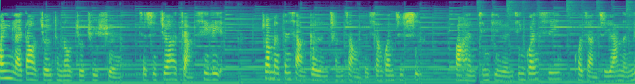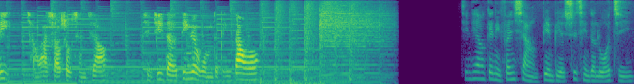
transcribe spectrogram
欢迎来到 Joy to Know 就去学，这是就要讲系列，专门分享个人成长的相关知识，包含经济人际关系、扩展职涯能力、强化销售成交。请记得订阅我们的频道哦。今天要跟你分享辨别事情的逻辑，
